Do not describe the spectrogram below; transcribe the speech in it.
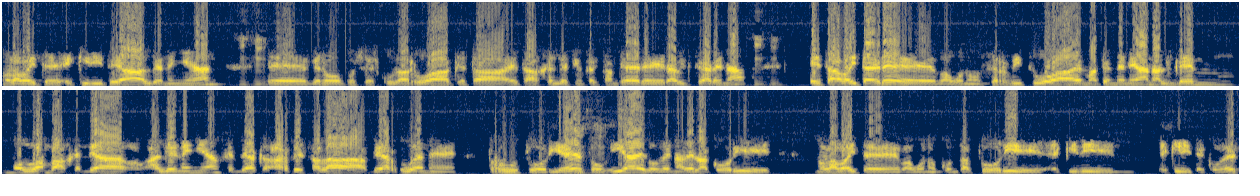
nolabait ekiditea alden enean, e, gero pues, eskularruak eta eta gel desinfektantea ere erabiltzearena, eta baita ere, ba, bueno, zerbitzua ematen denean, alden moduan, ba, jendea, alden enean, jendeak ardezala behar duen e, produktu hori, ez, ogia edo dena delako hori, nolabait, e, ba, bueno, kontaktu hori ekidin, ekiditeko, ez,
